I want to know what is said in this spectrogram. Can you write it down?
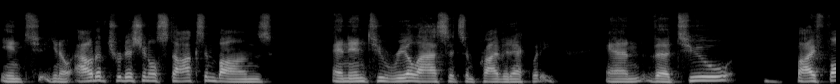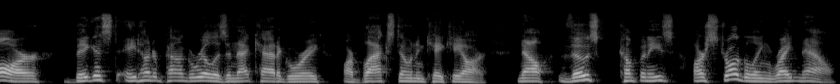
into, you know, out of traditional stocks and bonds and into real assets and private equity. And the two by far biggest 800 pound gorillas in that category are Blackstone and KKR. Now, those companies are struggling right now.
